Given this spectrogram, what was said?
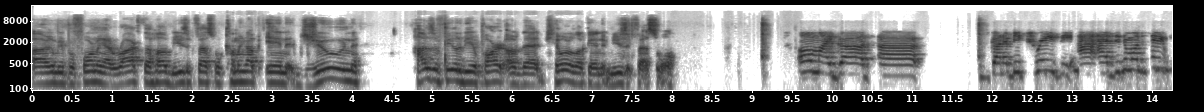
are gonna be performing at Rock the Hub Music Festival coming up in June. How does it feel to be a part of that killer looking music festival? Oh my God. Uh, it's gonna be crazy. I, I didn't want to say it's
